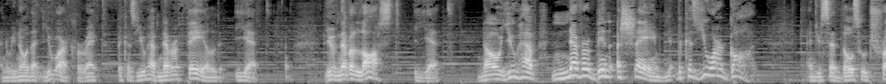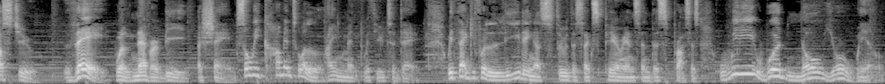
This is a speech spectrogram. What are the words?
And we know that you are correct because you have never failed yet. You have never lost yet. No, you have never been ashamed because you are God. And you said, Those who trust you, they will never be ashamed. So we come into alignment with you today. We thank you for leading us through this experience and this process. We would know your will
